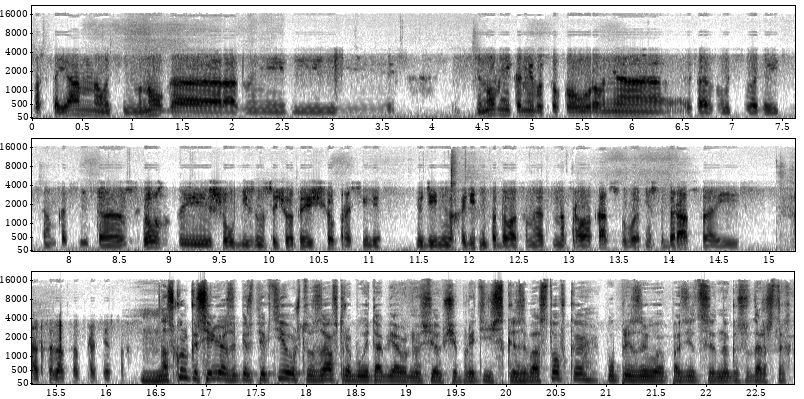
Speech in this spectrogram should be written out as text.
постоянно, очень много разными и чиновниками высокого уровня это озвучивали, и там какие-то звезды шоу-бизнеса, что-то еще просили людей не выходить, не поддаваться на, на провокацию, вот не собираться и отказаться от протестов. Насколько серьезна перспектива, что завтра будет объявлена всеобщая политическая забастовка по призыву оппозиции на государственных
